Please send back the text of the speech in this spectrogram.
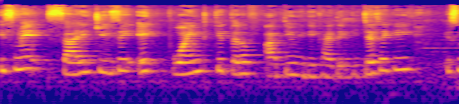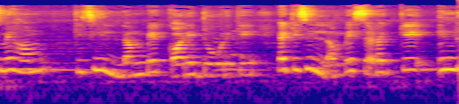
इसमें सारी चीज़ें एक पॉइंट की तरफ़ आती हुई दिखाई देंगी। जैसे कि इसमें हम किसी लंबे कॉरिडोर के या किसी लंबे सड़क के इंड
